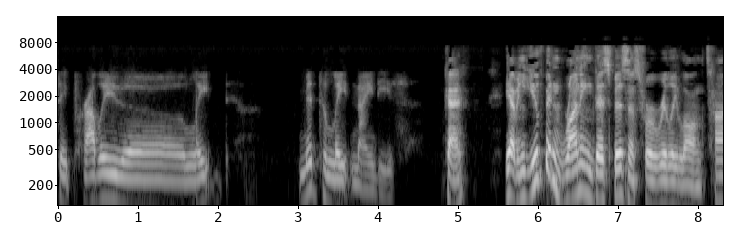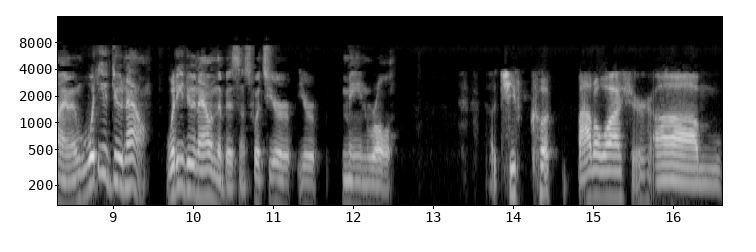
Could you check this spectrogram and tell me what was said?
say probably the late, mid to late 90s. Okay. Yeah, I mean, you've been running this business for a really long time. And what do you do now? What do you do now in the business? What's your your main role? Chief cook, bottle washer. Um,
